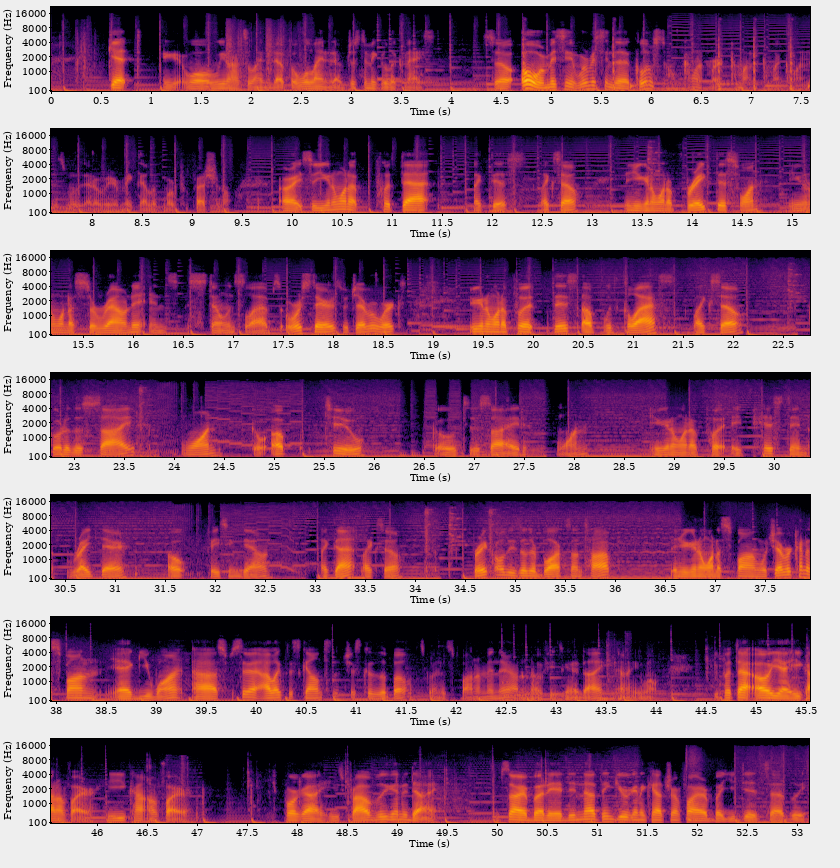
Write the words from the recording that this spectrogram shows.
get. Well, we don't have to line it up, but we'll line it up just to make it look nice. So, oh, we're missing we're missing the glowstone. Come on, MerK. Come on, come on, come on. Let's move that over here, make that look more professional. All right, so you're gonna want to put that like this, like so. Then you're gonna want to break this one you're going to want to surround it in stone slabs or stairs, whichever works. You're going to want to put this up with glass, like so. Go to the side, one. Go up, two. Go to the side, one. You're going to want to put a piston right there. Oh, facing down, like that, like so. Break all these other blocks on top. Then you're going to want to spawn whichever kind of spawn egg you want. Uh, specific, I like the skeleton just because of the bow. Let's go ahead and spawn him in there. I don't know if he's going to die. No, he won't. You put that. Oh yeah, he caught on fire. He caught on fire. Poor guy. He's probably gonna die. I'm sorry, buddy. I did not think you were gonna catch on fire, but you did, sadly.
